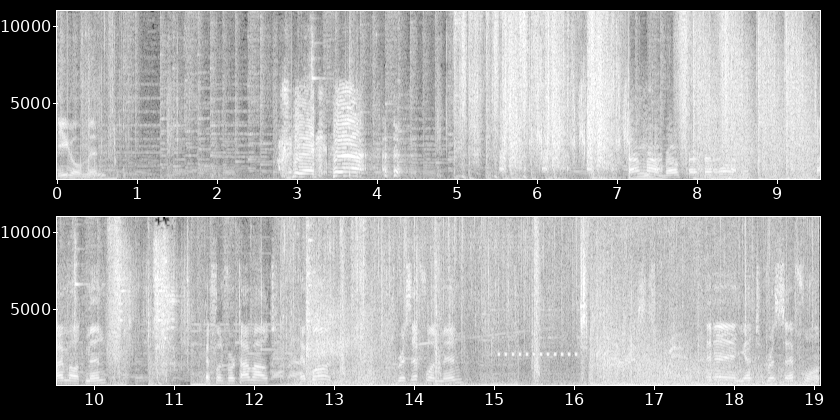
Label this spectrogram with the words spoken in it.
You're still eagle, man. Time out, bro. Press F1. Timeout, man. F1 for timeout. F1. Press F1, man. And you have to press F1.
